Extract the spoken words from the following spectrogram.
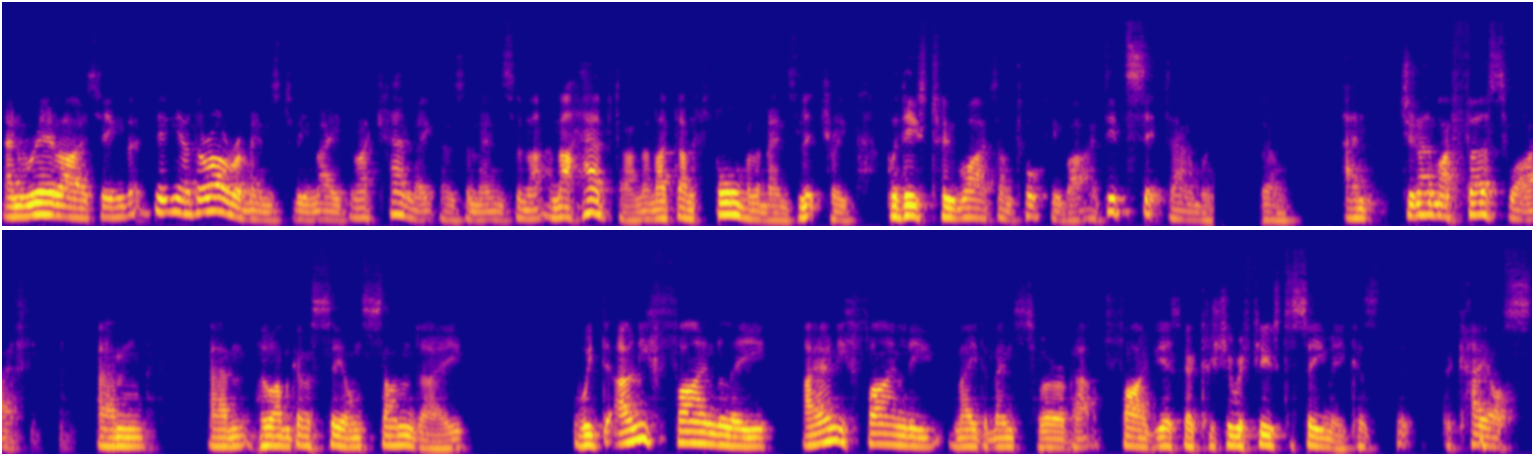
and realizing that you know there are amends to be made, and I can make those amends, and I, and I have done, and I've done formal amends, literally with these two wives I'm talking about. I did sit down with them, and do you know my first wife, um, um, who I'm going to see on Sunday, we only finally. I only finally made amends to her about five years ago because she refused to see me because the, the chaos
